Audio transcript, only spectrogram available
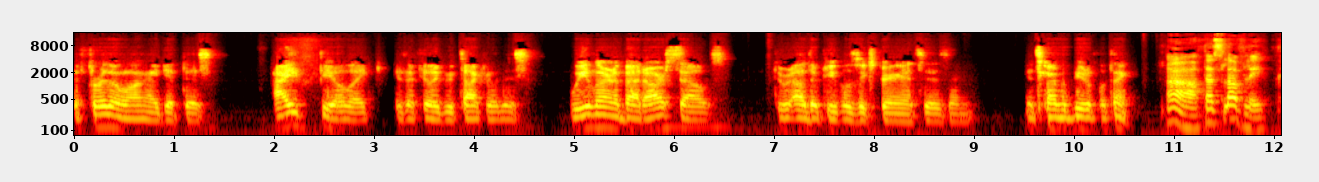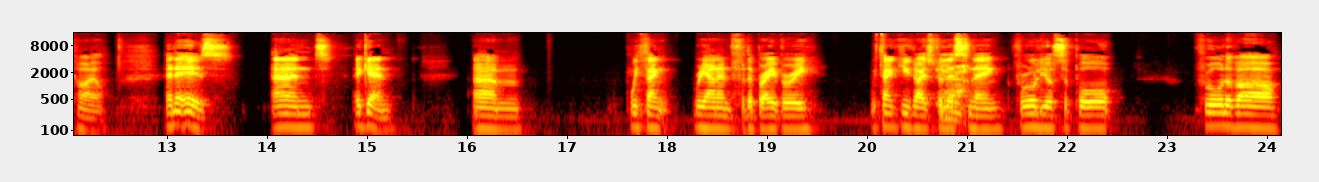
the further along I get this, I feel like, because I feel like we've talked about this, we learn about ourselves through other people's experiences, and it's kind of a beautiful thing. Ah, that's lovely, Kyle. And it is. And again, um, we thank Rhiannon for the bravery. We thank you guys for Yeah. listening, for all your support, for all of our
